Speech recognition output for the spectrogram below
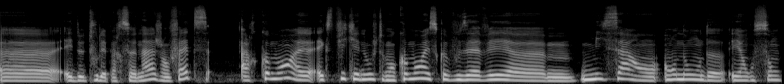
et de tous les personnages en fait. Alors comment, euh, expliquez-nous justement, comment est-ce que vous avez euh, mis ça en, ondes et en son?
